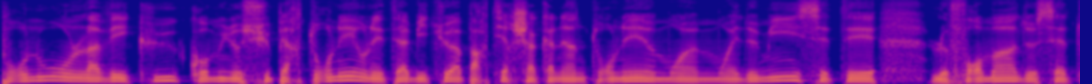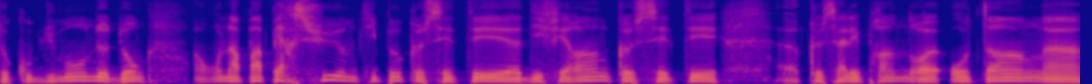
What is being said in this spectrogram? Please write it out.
Pour nous, on l'a vécu comme une super tournée. On était habitué à partir chaque année en tournée, un mois, un mois et demi. C'était le format de cette Coupe du Monde. Donc, on n'a pas perçu un petit peu que c'était différent, que c'était, euh, que ça allait prendre autant. Euh,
